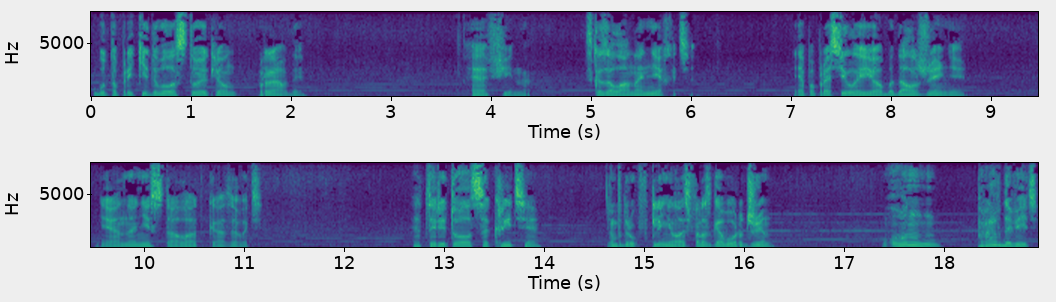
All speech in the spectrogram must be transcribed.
будто прикидывала, стоит ли он правды. «Афина», — сказала она нехотя. Я попросила ее об одолжении, и она не стала отказывать. «Это ритуал сокрытия?» Вдруг вклинилась в разговор Джин. «Он... правда ведь?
